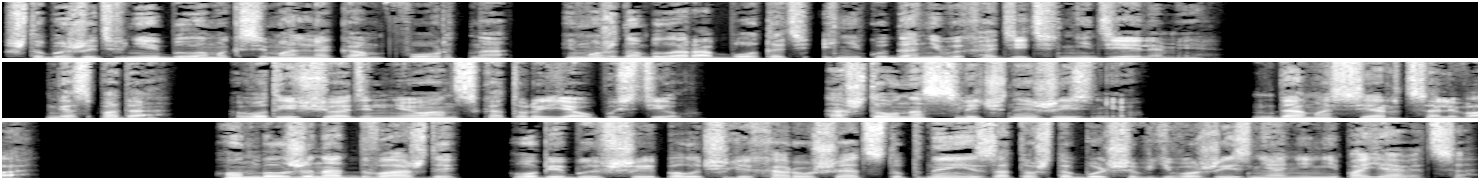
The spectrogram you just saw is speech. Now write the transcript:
чтобы жить в ней было максимально комфортно и можно было работать и никуда не выходить неделями. Господа, вот еще один нюанс, который я упустил. А что у нас с личной жизнью? Дама сердца льва. Он был женат дважды, обе бывшие получили хорошие отступные за то, что больше в его жизни они не появятся.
